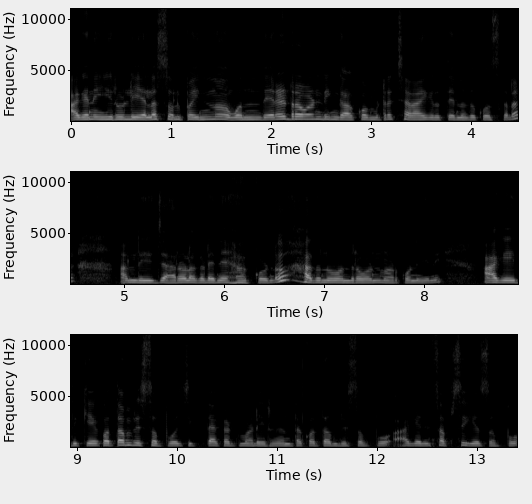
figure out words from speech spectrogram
ಹಾಗೆಯೇ ಈರುಳ್ಳಿ ಎಲ್ಲ ಸ್ವಲ್ಪ ಇನ್ನೂ ಒಂದೆರಡು ರೌಂಡ್ ಹಿಂಗೆ ಹಾಕ್ಕೊಂಡ್ಬಿಟ್ರೆ ಚೆನ್ನಾಗಿರುತ್ತೆ ಅನ್ನೋದಕ್ಕೋಸ್ಕರ ಅಲ್ಲಿ ಜಾರೊಳಗಡೆನೇ ಹಾಕ್ಕೊಂಡು ಅದನ್ನು ಒಂದು ರೌಂಡ್ ಮಾಡ್ಕೊಂಡಿದ್ದೀನಿ. ಹಾಗೆ ಇದಕ್ಕೆ ಕೊತ್ತಂಬರಿ ಸೊಪ್ಪು ಚಿಕ್ಕದಾಗಿ ಕಟ್ ಮಾಡಿರೋಂಥ ಕೊತ್ತಂಬರಿ ಸೊಪ್ಪು ಹಾಗೆಯೇ ಸಬ್ಸಿಗೆ ಸೊಪ್ಪು,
